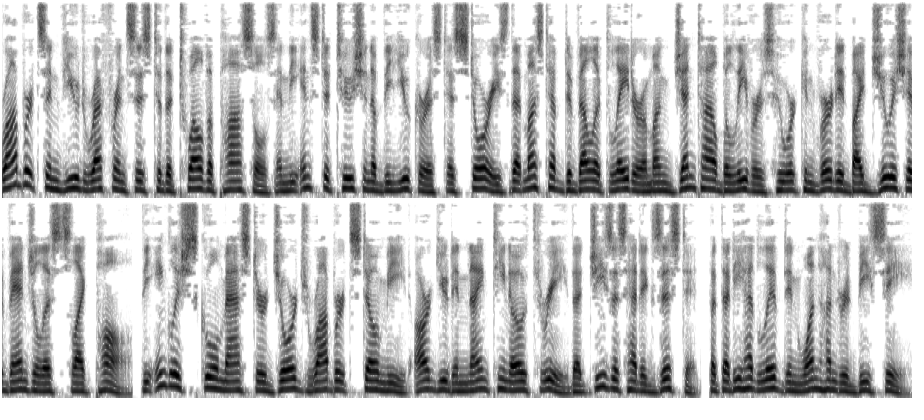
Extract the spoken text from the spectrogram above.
Robertson viewed references to the Twelve Apostles and the institution of the Eucharist as stories that must have developed later among Gentile believers who were converted by Jewish evangelists like Paul. The English schoolmaster George Robert Stow Mead argued in 1903 that Jesus had existed, but that he had lived in 100 BC.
